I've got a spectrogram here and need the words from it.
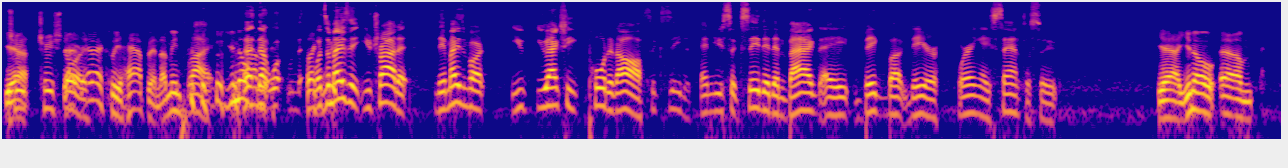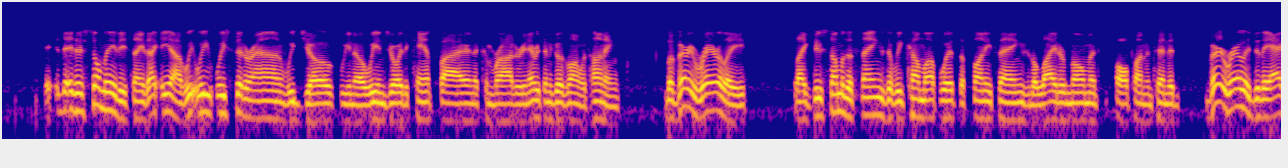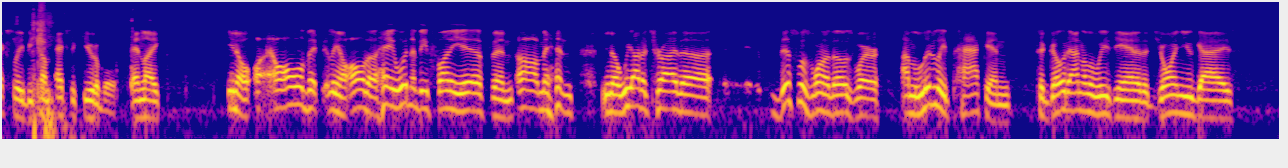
yeah. True, true story. That, that actually happened. I mean, right. You know, That- how that- what- like what's we- amazing, you tried it. The amazing part, you, you actually pulled it off Succeeded. and you succeeded and bagged a big buck deer wearing a Santa suit. Yeah, you know, um, th- there's so many of these things. I, you know, we, we, we sit around, we joke, we, you know, we enjoy the campfire and the camaraderie and everything that goes along with hunting. But very rarely, like, do some of the things that we come up with, the funny things, the lighter moments, all pun intended, very rarely do they actually become executable. And, like, you know, all of it, you know, all the, hey, wouldn't it be funny if, and, oh, man, you know, we ought to try the, this was one of those where I'm literally packing to go down to Louisiana to join you guys,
